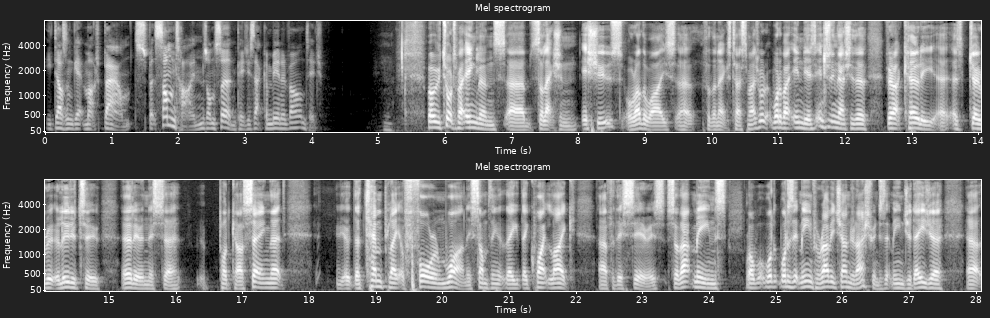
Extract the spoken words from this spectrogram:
he doesn't get much bounce. But sometimes on certain pitches, that can be an advantage. Well, we've talked about England's uh, selection issues or otherwise uh, for the next Test match. What, what, about India? It's interesting, actually, the Virat Kohli, uh, as Joe Root alluded to earlier in this uh, podcast, saying that you know, the template of four and one is something that they, they quite like uh, for this series. So that means, well, what, what does it mean for Ravi Chandan and Ashwin? Does it mean Jadeja uh,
